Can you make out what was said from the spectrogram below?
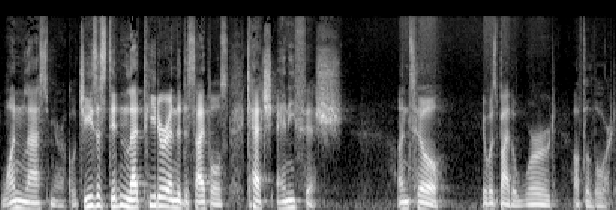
One last miracle. Jesus didn't let Peter and the disciples catch any fish until it was by the word of the Lord,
